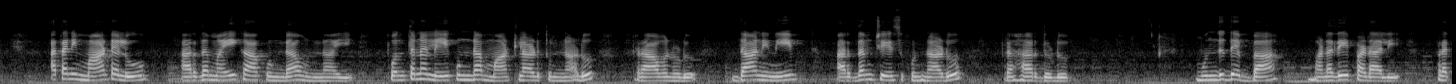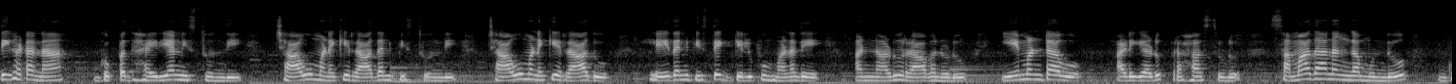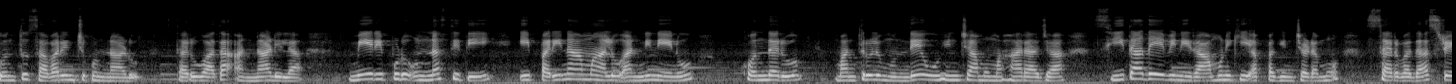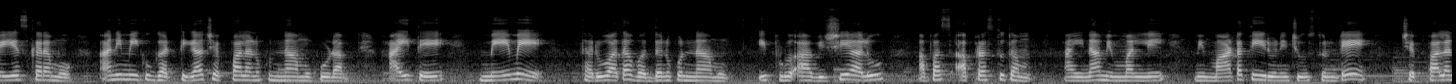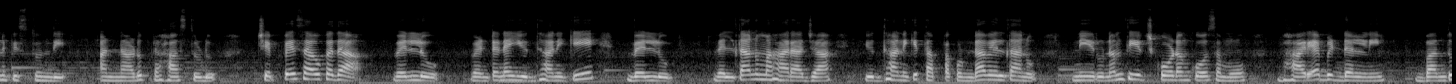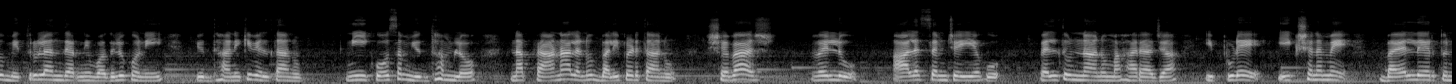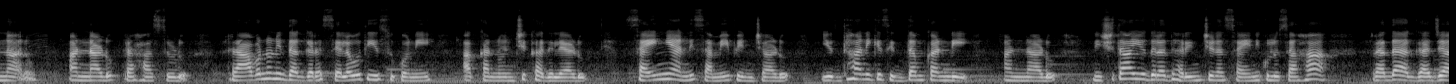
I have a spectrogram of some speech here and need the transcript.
అతని మాటలు అర్థమై కాకుండా ఉన్నాయి. పొంతన లేకుండా మాట్లాడుతున్నాడు రావణుడు. దానిని అర్థం చేసుకున్నాడు ప్రహార్దుడు. ముందు దెబ్బ మనదే పడాలి. ప్రతిఘటన గొప్ప ధైర్యాన్ని ఇస్తుంది చావు మనకి రాదనిపిస్తుంది. చావు మనకి రాదు. లేదనిపిస్తే గెలుపు మనదే. అన్నాడు రావణుడు. ఏమంటావు? అడిగాడు ప్రహాస్తుడు. సమాధానంగా ముందు గొంతు సవరించుకున్నాడు. తరువాత అన్నాడిలా. మీరిప్పుడు ఉన్న స్థితి ఈ పరిణామాలు అన్నీ నేను కొందరు మంత్రులు ముందే ఊహించాము మహారాజా. సీతాదేవిని రామునికి అప్పగించడము సర్వదా శ్రేయస్కరము అని మీకు గట్టిగా చెప్పాలనుకున్నాము కూడా. అయితే మేమే తరువాత వద్దనుకున్నాము. ఇప్పుడు ఆ విషయాలు అపస్ అప్రస్తుతం. అయినా మిమ్మల్ని మీ మాట తీరుని చూస్తుంటే చెప్పాలనిపిస్తుంది అన్నాడు ప్రహాస్తుడు. చెప్పేశావు కదా వెళ్ళు. వెంటనే యుద్ధానికి వెళ్ళు. వెళ్తాను మహారాజా. యుద్ధానికి తప్పకుండా వెళ్తాను. నీ రుణం తీర్చుకోవడం కోసము భార్యాబిడ్డల్ని బంధుమిత్రులందరినీ వదులుకొని యుద్ధానికి వెళ్తాను. నీ కోసం యుద్ధంలో నా ప్రాణాలను బలిపెడతాను. శబాష్ వెళ్ళు. ఆలస్యం చెయ్యకు. వెళ్తున్నాను మహారాజా ఇప్పుడే ఈ క్షణమే బయలుదేరుతున్నాను అన్నాడు ప్రహాసుడు రావణుని దగ్గర సెలవు తీసుకొని అక్కడి నుంచి కదిలాడు. సైన్యాన్ని సమీపించాడు. యుద్ధానికి సిద్ధం కండి అన్నాడు. నిశితాయుధుల ధరించిన సైనికులు సహా రథ గజ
